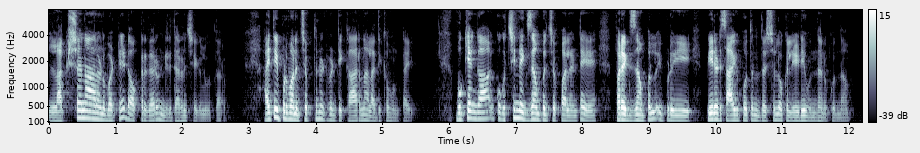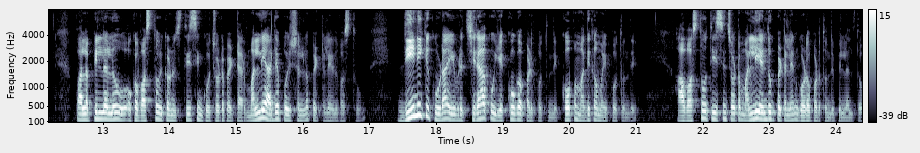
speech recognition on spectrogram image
లక్షణాలను బట్టే డాక్టర్ గారు నిర్ధారణ చేయగలుగుతారు. అయితే ఇప్పుడు మనం చెప్తున్నటువంటి కారణాలు అధికం ఉంటాయి. ముఖ్యంగా ఒక చిన్న ఎగ్జాంపుల్ చెప్పాలంటే ఫర్ ఎగ్జాంపుల్ ఇప్పుడు ఈ పీరియడ్స్ ఆగిపోతున్న దశలో ఒక లేడీ ఉందనుకుందాం. వాళ్ళ పిల్లలు ఒక వస్తువు ఇక్కడ నుంచి తీసి ఇంకో చోట పెట్టారు. మళ్ళీ అదే పొజిషన్లో పెట్టలేదు వస్తువు. దీనికి కూడా ఈవిడ చిరాకు ఎక్కువగా పడిపోతుంది కోపం అధికమైపోతుంది. ఆ వస్తువు తీసిన చోట మళ్ళీ ఎందుకు పెట్టలేని గొడవ పడుతుంది పిల్లలతో.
